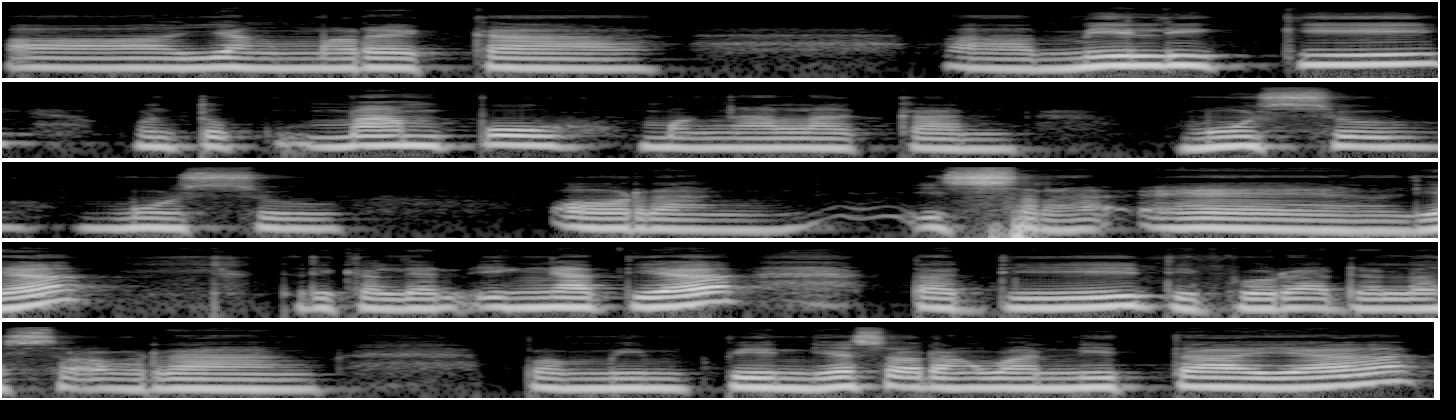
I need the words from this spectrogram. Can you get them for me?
uh, yang mereka uh, miliki untuk mampu mengalahkan musuh-musuh orang Israel ya. Jadi kalian ingat ya, tadi Deborah adalah seorang pemimpin ya seorang wanita ya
